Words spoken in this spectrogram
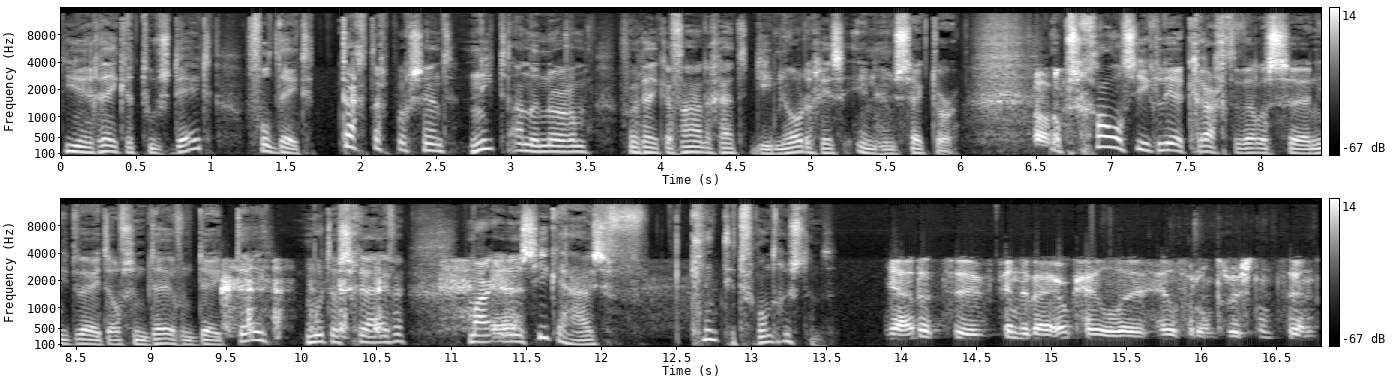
die een rekentoets deed... voldeed 80% niet aan de norm voor rekenvaardigheid die nodig is in hun sector. Op school zie ik leerkrachten wel eens eh, niet weten of ze een D of een DT moeten schrijven. Maar in een ziekenhuis klinkt dit verontrustend. Ja, dat eh, vinden wij ook heel, eh, heel verontrustend. En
